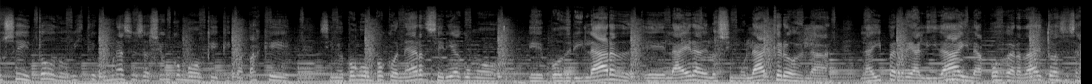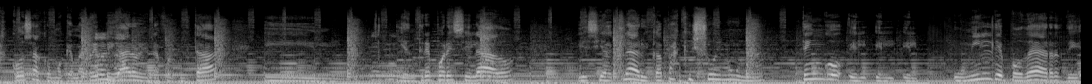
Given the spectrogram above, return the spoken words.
no sé, todo, ¿viste? Como una sensación como que, que capaz que si me pongo un poco nerd sería como eh, Baudrillard, eh, la era de los simulacros, la, la hiperrealidad y la posverdad y todas esas cosas como que me repegaron en la facultad y, y entré por ese lado y decía, claro, y capaz que yo en una tengo el, el- el humilde poder de,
